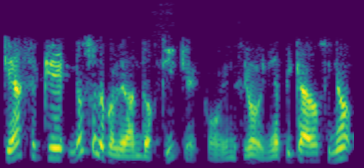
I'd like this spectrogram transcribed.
que hace que, no solo con Lewandowski, que como bien decimos venía picado, sino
